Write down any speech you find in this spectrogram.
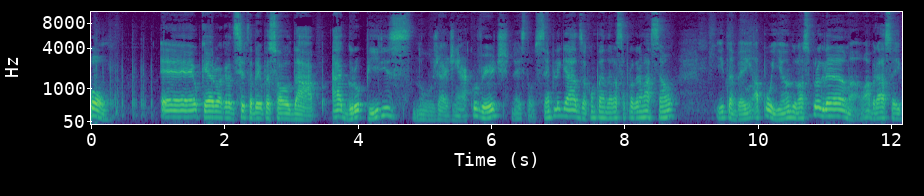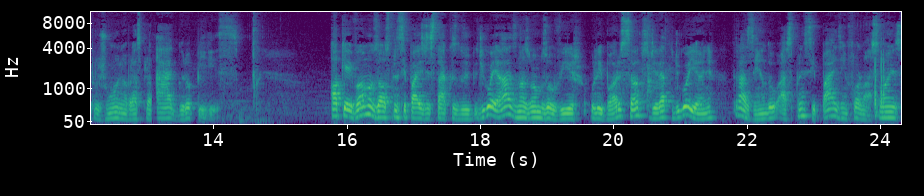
Bom, é, eu quero agradecer também o pessoal da Agropires, no Jardim Arco Verde. Né, estão sempre ligados, acompanhando a nossa programação e também apoiando o nosso programa. Um abraço aí para o Júnior, um abraço para Agropires. Ok, vamos aos principais destaques do, de Goiás. Nós vamos ouvir o Libório Santos, direto de Goiânia, trazendo as principais informações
